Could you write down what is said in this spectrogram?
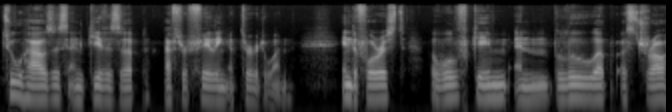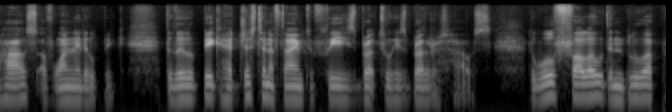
two houses and gives up after failing a third one. In the forest, a wolf came and blew up a straw house of one little pig. The little pig had just enough time to flee his bro- to his brother's house. The wolf followed and blew up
